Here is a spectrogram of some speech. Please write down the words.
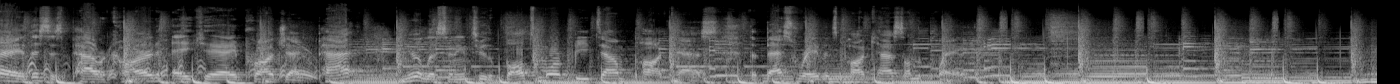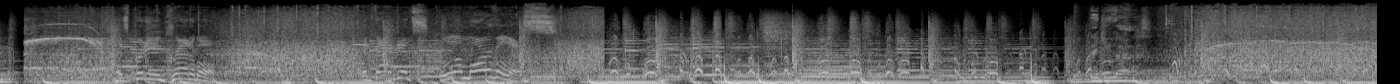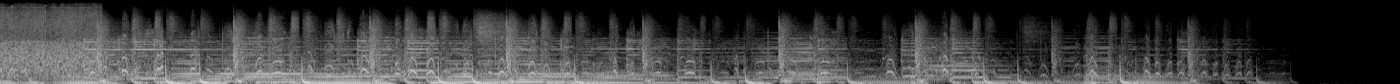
Hey, this is Power Card, aka Project Pat, and you're listening to the Baltimore Beatdown Podcast, the best Ravens podcast on the planet. It's pretty incredible. In fact, it's la marvelous. Thank you guys.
